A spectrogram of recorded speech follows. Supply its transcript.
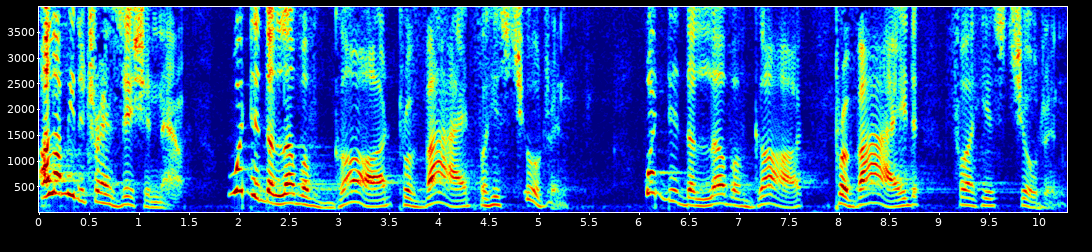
Allow me to transition now. What did the love of God provide for his children? What did the love of God provide for his children?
